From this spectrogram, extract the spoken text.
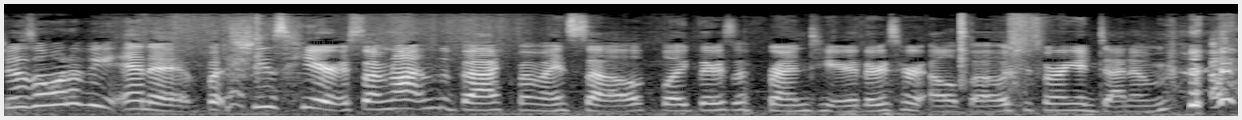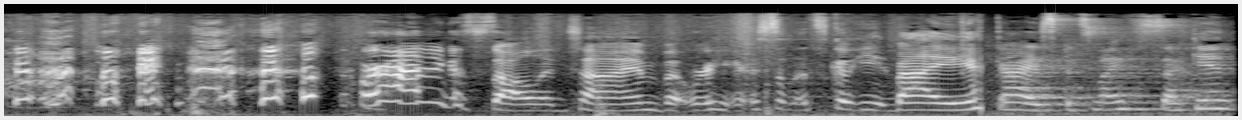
She doesn't want to be in it, but she's here, so I'm not in the back by myself. Like, there's a friend here. There's her elbow. She's wearing a denim. we're having a solid time, but we're here, so let's go eat. Bye. Guys, it's my second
